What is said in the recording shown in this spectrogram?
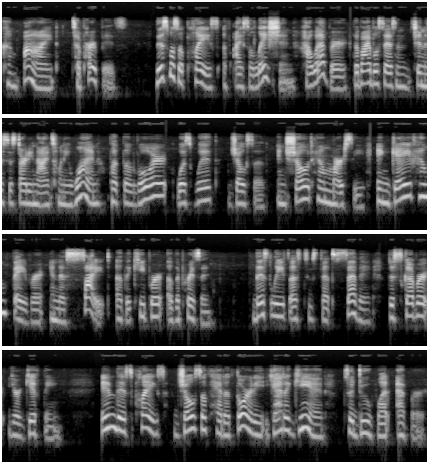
confined to purpose. This was a place of isolation. However, the Bible says in Genesis 39 21, but the Lord was with Joseph and showed him mercy and gave him favor in the sight of the keeper of the prison. This leads us to step seven discover your gifting. In this place, Joseph had authority yet again to do whatever.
